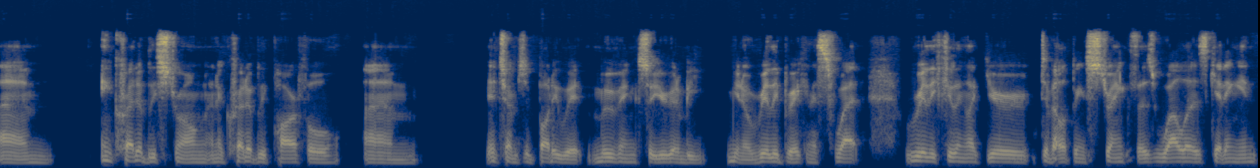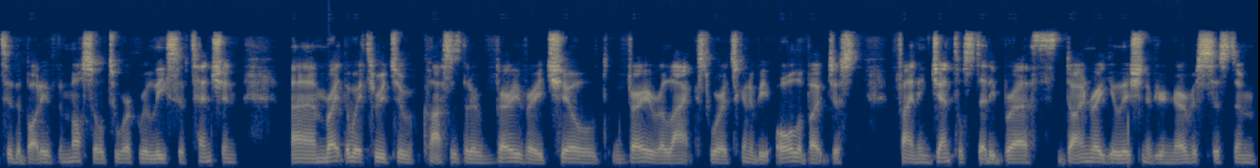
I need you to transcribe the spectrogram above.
um, incredibly strong and incredibly powerful um, in terms of body weight moving. So you're going to be you know really breaking a sweat really feeling like you're developing strength as well as getting into the body of the muscle to work release of tension um, right the way through to classes that are very very chilled very relaxed where it's going to be all about just finding gentle steady breath down regulation of your nervous system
